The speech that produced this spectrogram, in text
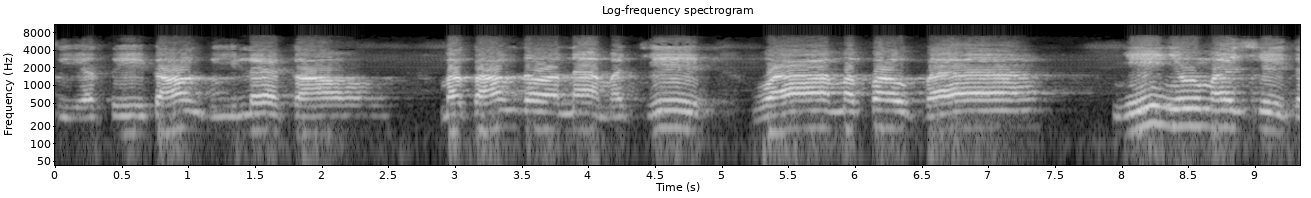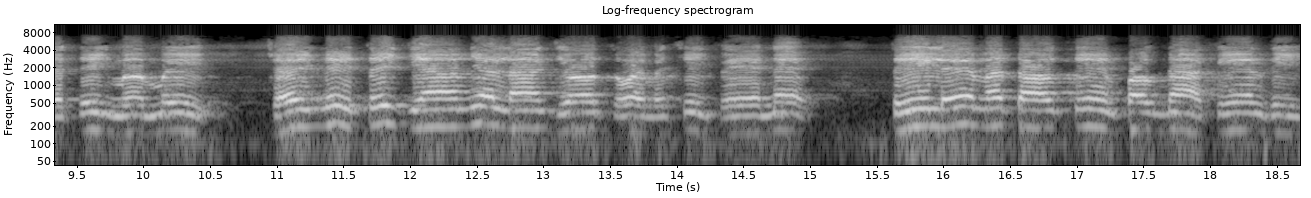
စီအသေးကောင်းသည်လည်းကောင်းမကောင်းသောနာမချေဝါမပေါက်ပါညင်းညူမရှိတတိမမေ့ ချိန်လေးသိကြံမျက်လံကြောသွဲမရှိပဲနဲ့သေလဲမတောက်တင်ပေါနာကင်းသည်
